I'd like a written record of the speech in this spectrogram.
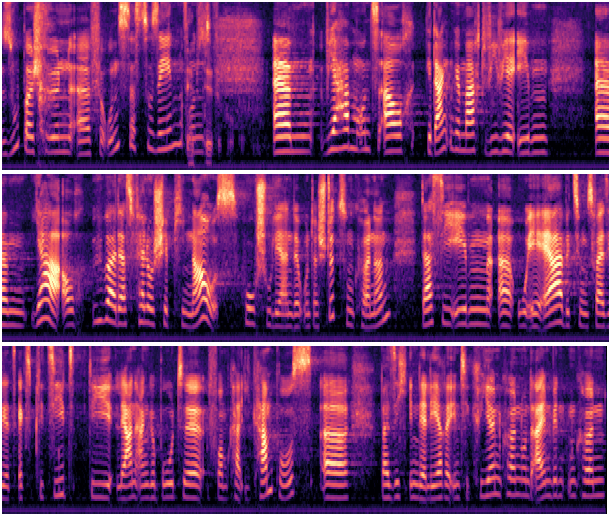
super schön äh, für uns, das zu sehen. Selbsthilfegruppe. Ähm, wir haben uns auch Gedanken gemacht, wie wir eben ähm, ja auch über das Fellowship hinaus Hochschullehrende unterstützen können, dass sie eben äh, OER beziehungsweise jetzt explizit die Lernangebote vom KI Campus äh, bei sich in der Lehre integrieren können und einbinden können.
